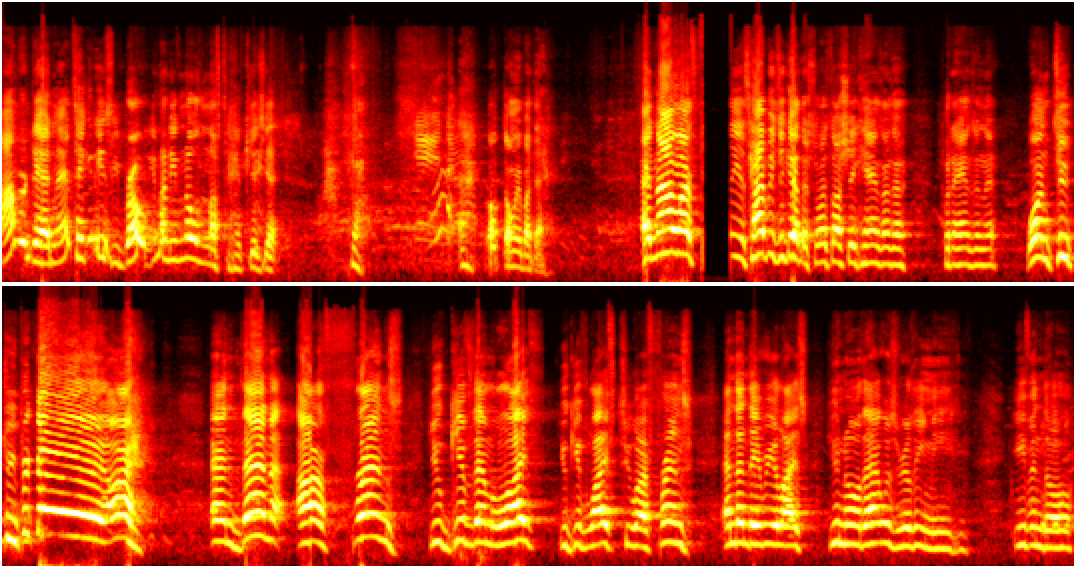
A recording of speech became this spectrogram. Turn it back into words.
I'm her dad, man. Take it easy, bro. You're not even old enough to have kids yet. Oh, don't worry about that. And now our family is happy together. So let's all shake hands. Let's uh, put our hands in there. One, two, three, birthday! All right. And then our friends, you give them life. You give life to our friends. And then they realize, you know, that was really mean. Even though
